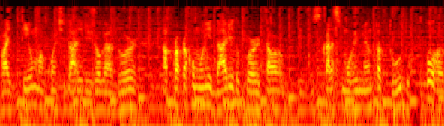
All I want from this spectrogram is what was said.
vai ter uma quantidade de jogador. A própria comunidade do portal os caras se movimentam tudo. Porra,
